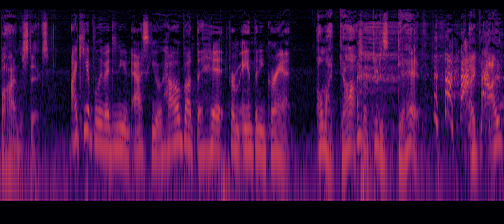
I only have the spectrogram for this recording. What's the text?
behind the sticks. I can't believe I didn't even ask you. How about the hit from Anthony Grant? Oh my gosh, that dude is dead. like I,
